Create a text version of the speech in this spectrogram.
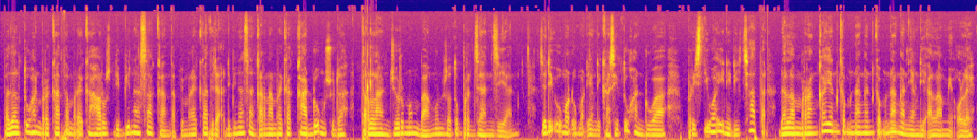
Padahal Tuhan berkata mereka harus dibinasakan, tapi mereka tidak dibinasakan karena mereka kadung sudah terlanjur membangun suatu perjanjian. Jadi umat-umat yang dikasih Tuhan dua peristiwa ini dicatat dalam rangkaian kemenangan-kemenangan yang dialami oleh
